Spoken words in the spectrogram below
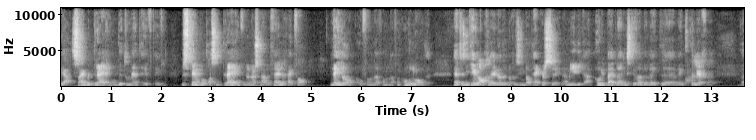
ja, cyberdreiging op dit moment heeft, heeft bestempeld als een dreiging voor de nationale veiligheid van Nederland, ook van, van, van andere landen. Het is niet heel lang geleden dat we gezien dat hackers eh, in Amerika een oliepijpleiding stil hebben weten, eh, weten te leggen. Uh,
